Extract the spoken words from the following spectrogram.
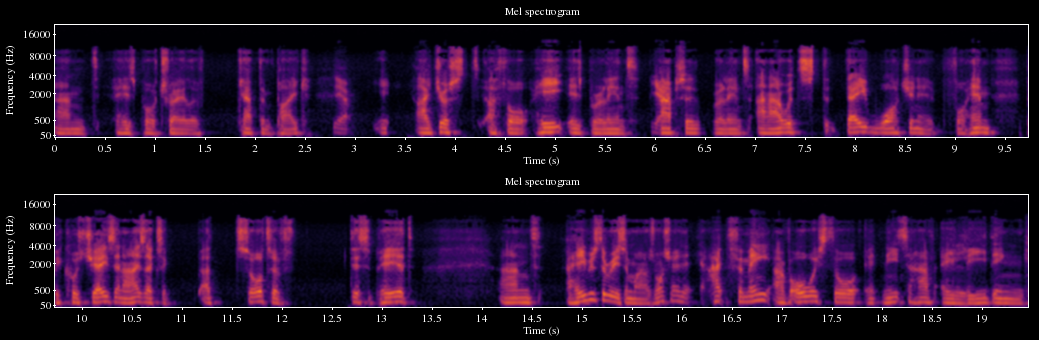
and his portrayal of Captain Pike. Yeah. I just I thought he is brilliant, yeah. absolutely brilliant, and I would stay watching it for him because Jason Isaacs had, had sort of disappeared, and he was the reason why I was watching it. I, for me, I've always thought it needs to have a leading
